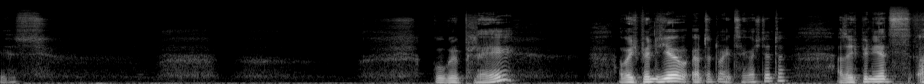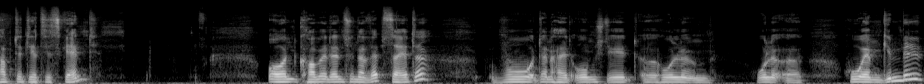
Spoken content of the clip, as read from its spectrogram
Yes. Google Play. Aber ich bin hier, wartet mal, ich das. Also ich bin jetzt, hab das jetzt gescannt und komme dann zu einer Webseite wo dann halt oben steht, äh, hole, hole äh, HOM Gimbal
